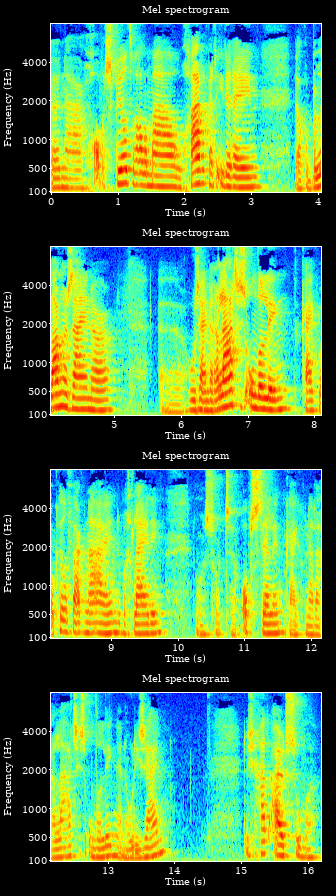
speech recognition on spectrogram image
uh, naar, goh, wat speelt er allemaal? Hoe gaat het met iedereen? Welke belangen zijn er? Uh, hoe zijn de relaties onderling? Daar kijken we ook heel vaak naar in de begeleiding. Door een soort uh, opstelling kijken we naar de relaties onderling en hoe die zijn. Dus je gaat uitzoomen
